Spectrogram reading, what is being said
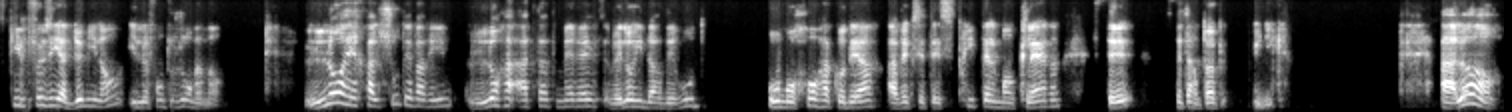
Ce qu'il faisait il y a 2000 ans, ils le font toujours maintenant avec cet esprit tellement clair, c'est un peuple unique. Alors,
